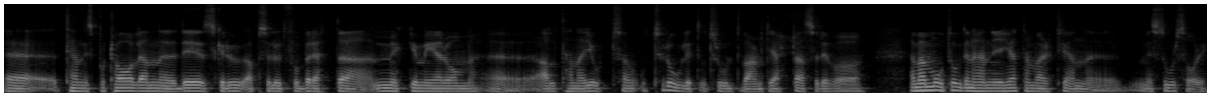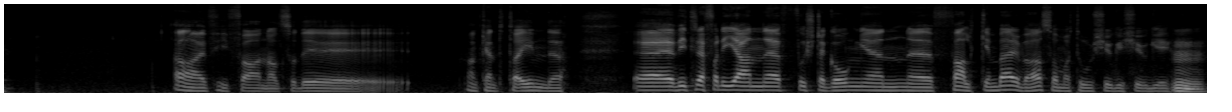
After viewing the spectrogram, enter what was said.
eh, Tennisportalen, eh, det ska du absolut få berätta mycket mer om eh, allt han har gjort. Så otroligt, otroligt varmt hjärta. Så det var, ja, man mottog den här nyheten verkligen eh, med stor sorg. Ja, fy fan alltså. Det... Man kan inte ta in det. Eh, vi träffade Jan första gången Falkenberg va? Sommartour 2020. Mm.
